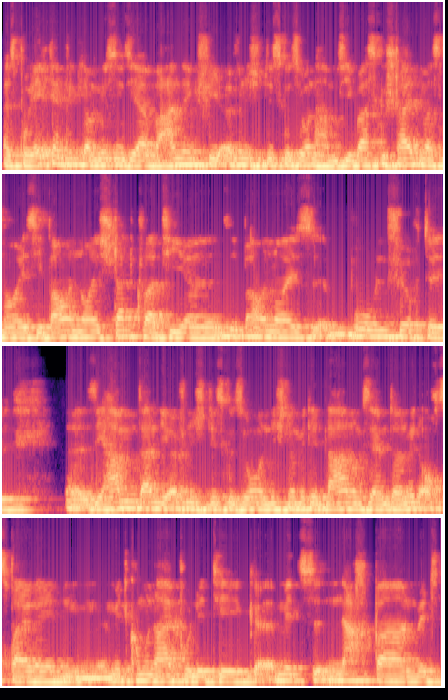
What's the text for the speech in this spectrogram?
Als Projektentwickler müssen Sie ja wahnsinnig viel öffentliche Diskussion haben. Sie was gestalten was Neues, Sie bauen ein neues Stadtquartier, Sie bauen ein neues Wohnviertel. Äh, Sie haben dann die öffentliche Diskussion nicht nur mit den Planungsämtern, mit Ortsbeiräten, mit Kommunalpolitik, äh, mit Nachbarn, mit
